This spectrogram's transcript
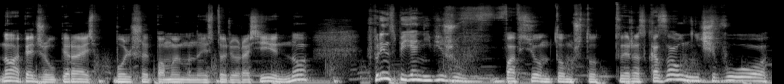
Но, опять же, упираясь больше, по-моему, на историю России. Но, в принципе, я не вижу во всем том, что ты рассказал, ничего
